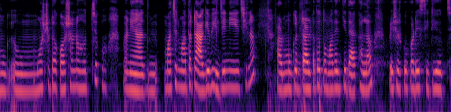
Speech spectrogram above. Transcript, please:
মুগ মশলাটা কষানো হচ্ছে মানে মাছের মাথাটা আগে ভেজে নিয়েছিলাম। আর মুগের ডালটা তো তোমাদেরকে দেখালাম প্রেশার কুকারের সিটি হচ্ছে।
